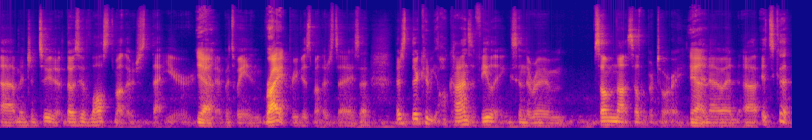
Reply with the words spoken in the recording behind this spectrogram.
uh, mentioned too, those who've lost mothers that year. Yeah. you know, between Right. previous Mother's Day. So there's there could be all kinds of feelings in the room. Some not celebratory. Yeah. You know, and uh, it's good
